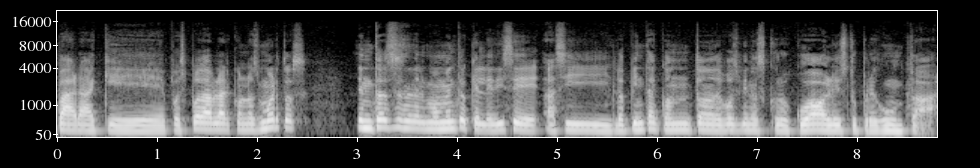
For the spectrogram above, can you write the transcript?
para que pues pueda hablar con los muertos. Entonces en el momento que le dice así, lo pintan con un tono de voz bien oscuro, ¿cuál es tu pregunta?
